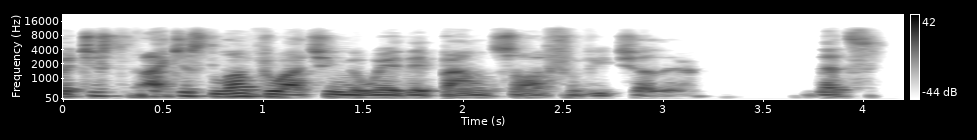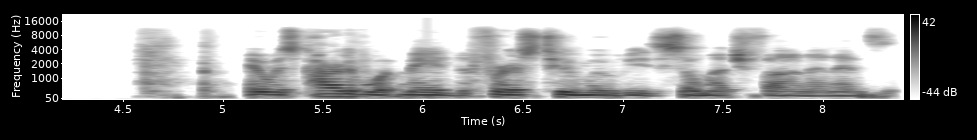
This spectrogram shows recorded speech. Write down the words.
But just i just loved watching the way they bounce off of each other. That's it was part of what made the first two movies so much fun and it's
